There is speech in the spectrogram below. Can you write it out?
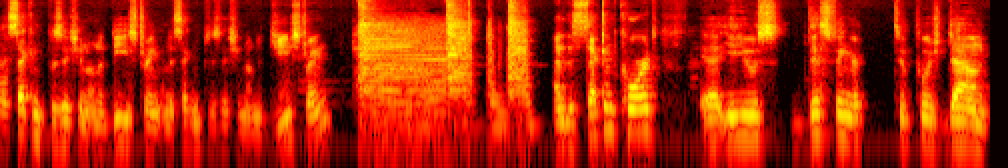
the second position on the D string and the second position on the G string. And the second chord, uh, you use this finger to push down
